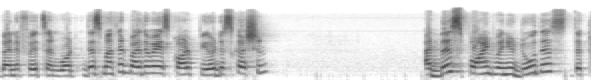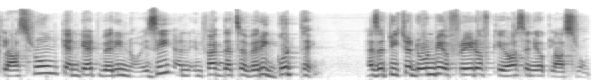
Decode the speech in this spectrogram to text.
benefits and what this method, by the way, is called peer discussion. At this point, when you do this, the classroom can get very noisy, and in fact, that's a very good thing. As a teacher, don't be afraid of chaos in your classroom.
